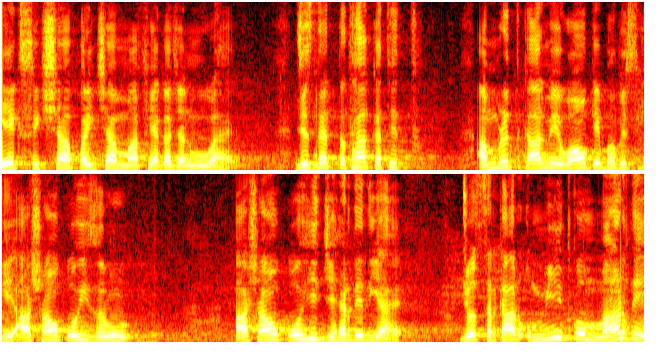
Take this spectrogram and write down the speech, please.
एक शिक्षा परीक्षा माफिया का जन्म हुआ है, जिसने तथाकथित अमृत काल में युवाओं के भविष्य की आशाओं को ही ज़रूर, आशाओं को ही जहर दे दिया है। जो सरकार उम्मीद को मार दे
